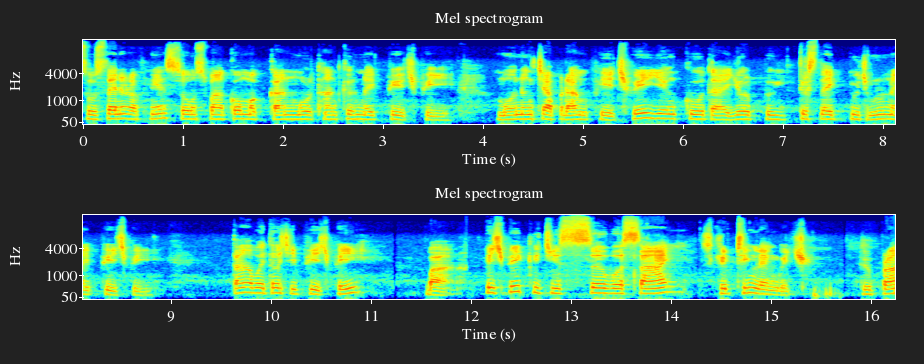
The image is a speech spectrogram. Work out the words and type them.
សួស្តីអ្នកនរគ្នាសូមស្វាគមន៍មកកាន់មូលដ្ឋានគ្រឹះនៃ PHP មុននឹងចាប់ផ្ដើម PHP យើងគួរតែយល់ពីទ្រឹស្ដីមួយចំនួននៃ PHP តើអ្វីទៅជា PHP បាទ PHP គឺជា server side scripting language គឺប្រើ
